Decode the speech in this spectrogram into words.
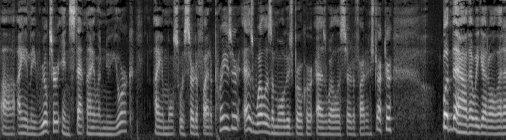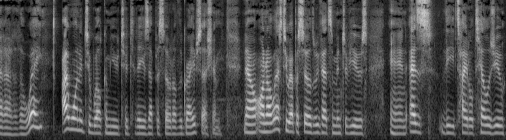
Uh, I am a realtor in Staten Island, New York. I am also a certified appraiser as well as a mortgage broker as well as certified instructor. But now that we got all that out of the way, I wanted to welcome you to today's episode of the Gripe Session. Now, on our last two episodes, we've had some interviews, and as the title tells you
